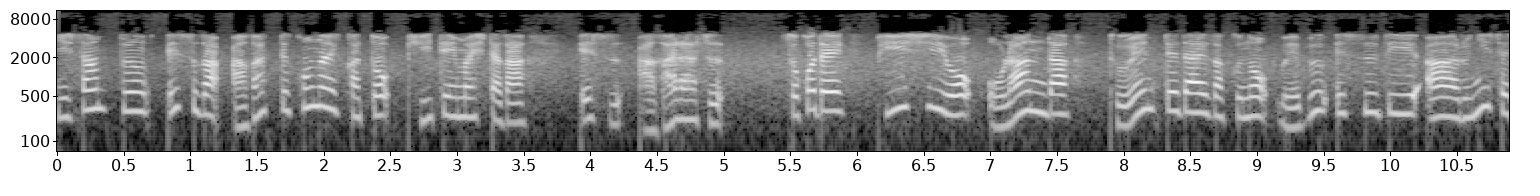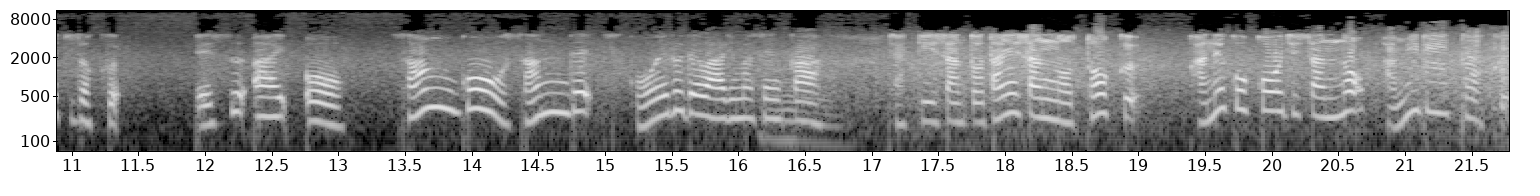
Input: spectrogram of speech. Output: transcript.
23分 S が上がってこないかと聞いていましたが S 上がらず。そこで PC をオランダトゥエンテ大学の WebSDR に接続。SIO353 で聞こえるではありませんか。ジャッキーさんと谷さんのトーク金子浩二さんのファミリートーク。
